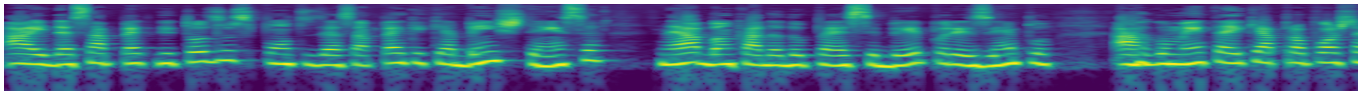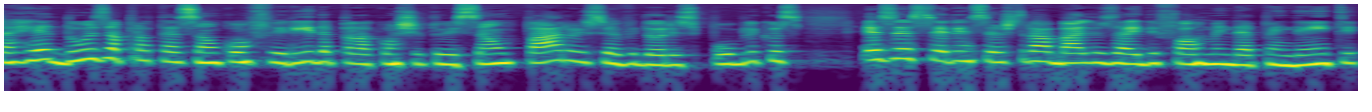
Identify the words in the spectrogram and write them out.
aí dessa PEC, de todos os pontos dessa PEC, que é bem extensa, né? A bancada do PSB, por exemplo, argumenta aí que a proposta reduz a proteção conferida pela Constituição para os servidores públicos exercerem seus trabalhos aí de forma independente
